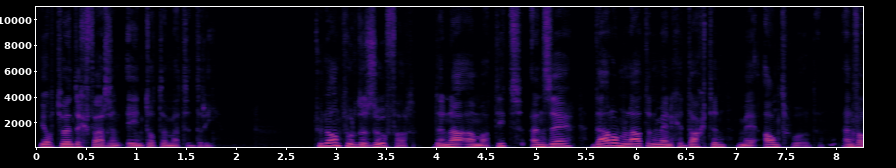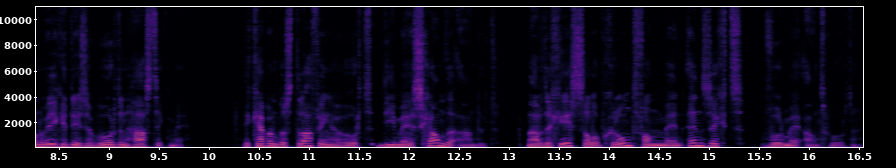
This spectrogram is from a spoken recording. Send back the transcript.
Job 20, versen 1 tot en met 3. Toen antwoordde Zofar, de Naamatiet, en zei: Daarom laten mijn gedachten mij antwoorden, en vanwege deze woorden haast ik mij. Ik heb een bestraffing gehoord die mij schande aandoet, maar de geest zal op grond van mijn inzicht voor mij antwoorden.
